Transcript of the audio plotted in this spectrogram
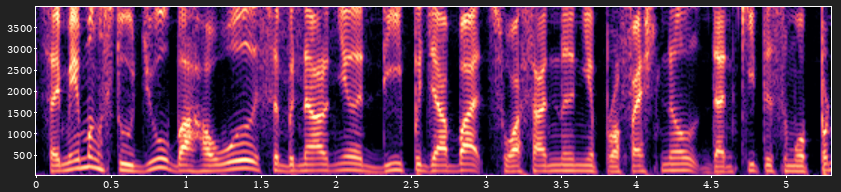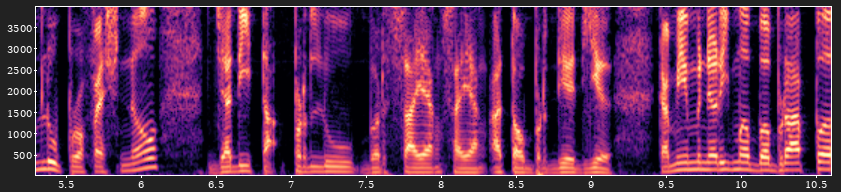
Saya memang setuju bahawa sebenarnya di pejabat suasananya profesional dan kita semua perlu profesional jadi tak perlu bersayang-sayang atau berdia-dia. Kami menerima beberapa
